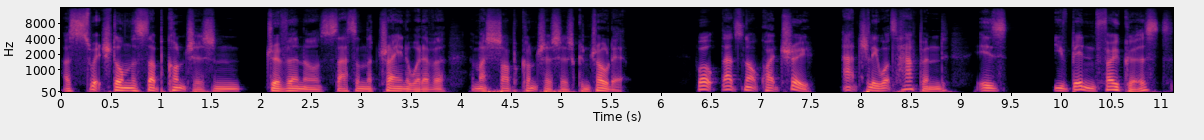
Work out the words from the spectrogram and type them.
I switched on the subconscious and driven or sat on the train or whatever, and my subconscious has controlled it. Well, that's not quite true. Actually, what's happened is you've been focused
